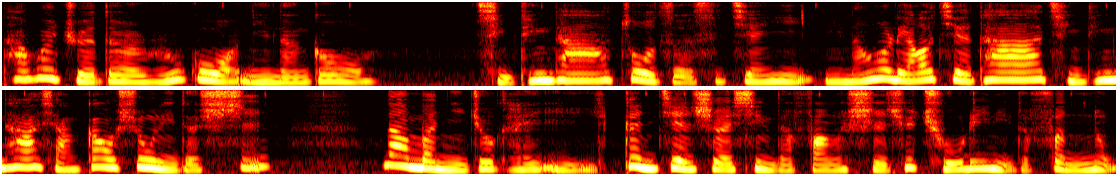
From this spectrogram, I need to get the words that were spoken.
他会觉得，如果你能够倾听他，作者是建议你能够了解他，倾听他想告诉你的事，那么你就可以以更建设性的方式去处理你的愤怒，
